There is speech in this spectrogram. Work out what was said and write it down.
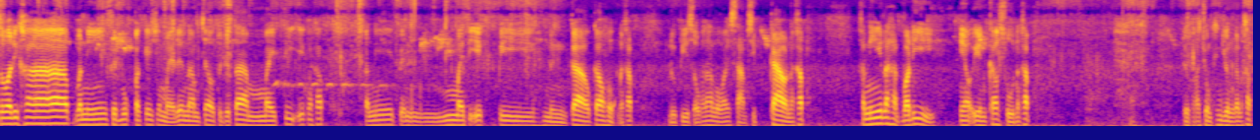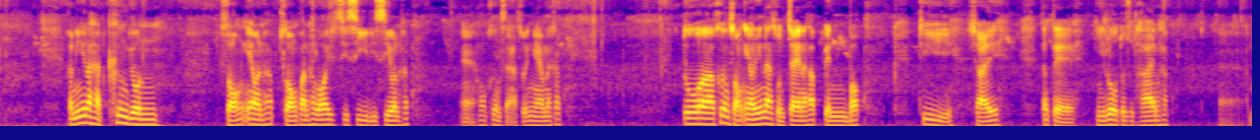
สวัสดีครับ วันนี้ Facebook ปาเก้เชียงใหม่ได้นำเจ้า Toyota Mighty X นะครับ คันนี้เป็น Mighty X ปี 1996 นะครับ หรือปี 2539 นะครับ คันนี้รหัสบอดี้ LN 90 นะครับ เดี๋ยวพาชมเครื่องยนต์กันนะครับ คันนี้รหัสเครื่องยนต์ 2L นะครับ 2,500 cc ดีเซลนะครับห้องเครื่องสะอาดสวยงามนะครับ ตัวเครื่อง 2L นี้น่าสนใจนะครับ เป็นบล็อก ที่ใช้ตั้งแต่ฮีโร่ตัวสุดท้ายนะครับ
